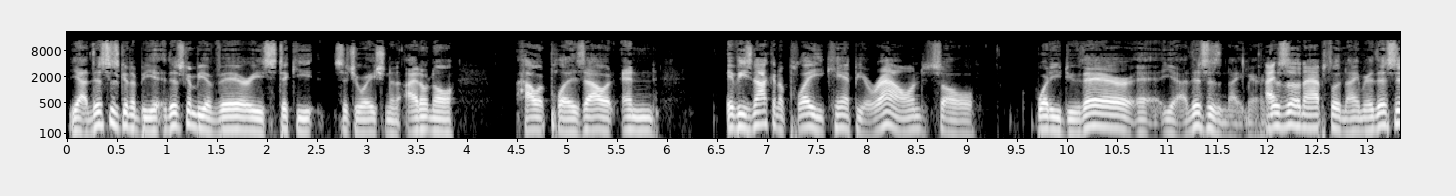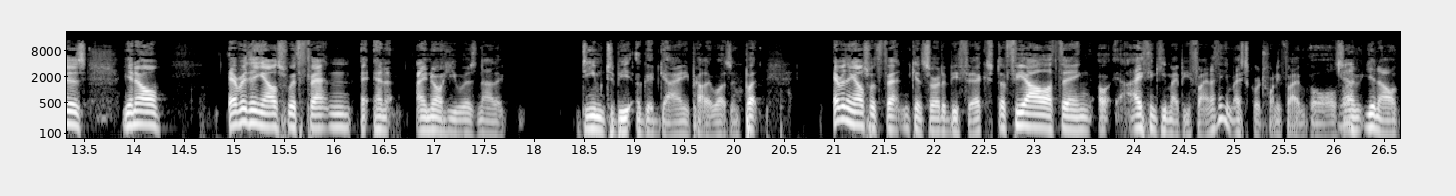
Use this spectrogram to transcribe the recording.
Yeah, this is going to be this is going to be a very sticky situation, and I don't know how it plays out. And if he's not going to play, he can't be around. So what do you do there? Uh, yeah, this is a nightmare. This is an absolute nightmare. This is, you know, everything else with Fenton, and I know he was not a, deemed to be a good guy, and he probably wasn't, but everything else with Fenton can sort of be fixed. The Fiala thing, oh, I think he might be fine. I think he might score 25 goals. Yeah. I- you know,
